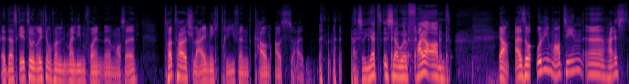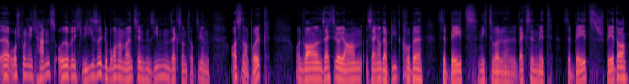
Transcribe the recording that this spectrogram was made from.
Äh, Das geht so in Richtung von meinem lieben Freund äh, Marcel. Total schleimig, triefend, kaum auszuhalten. Also jetzt ist ja wohl Feierabend. Ja, also Uli Martin äh, heißt äh, ursprünglich Hans-Ulrich Wiese, geboren am 19.07.46 in Osnabrück und war in den 60er Jahren Sänger der Beatgruppe The Bates. Nicht zu verwechseln mit The Bates später,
